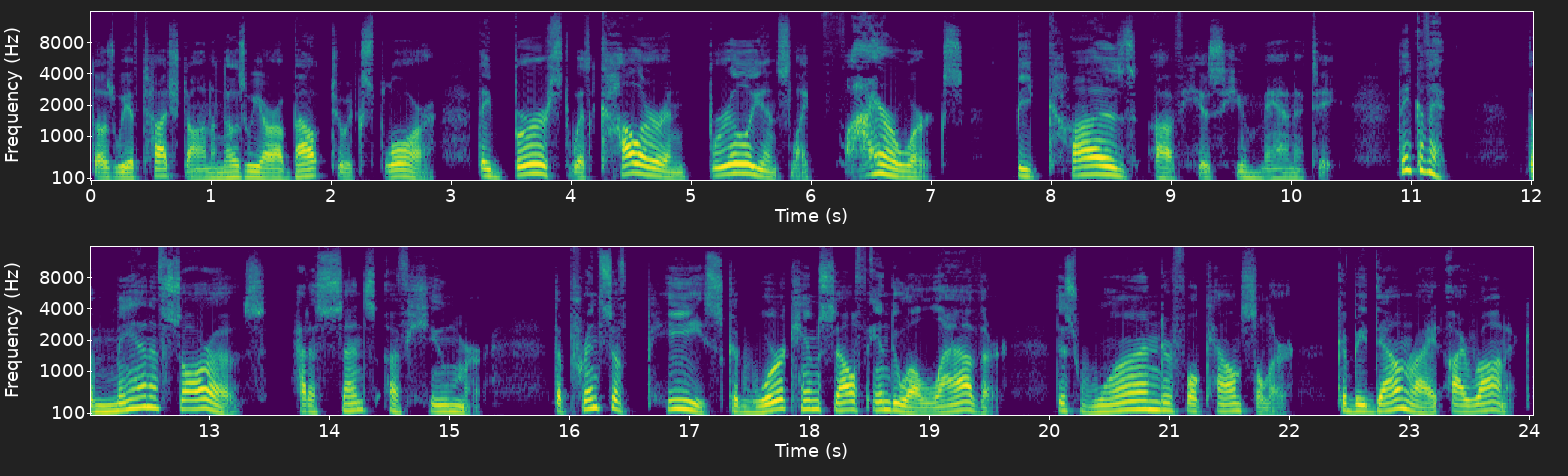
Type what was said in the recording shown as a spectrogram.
those we have touched on and those we are about to explore, they burst with color and brilliance like fireworks because of his humanity. Think of it. The man of sorrows had a sense of humor. The Prince of Peace could work himself into a lather. This wonderful counselor could be downright ironic.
